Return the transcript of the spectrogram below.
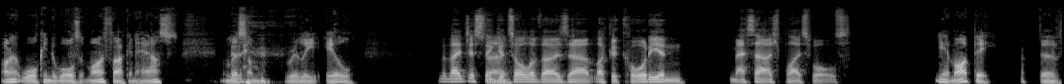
I don't walk into walls at my fucking house unless I'm really ill. But they just think So- it's all of those uh, like accordion massage place walls. Yeah, it might be the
